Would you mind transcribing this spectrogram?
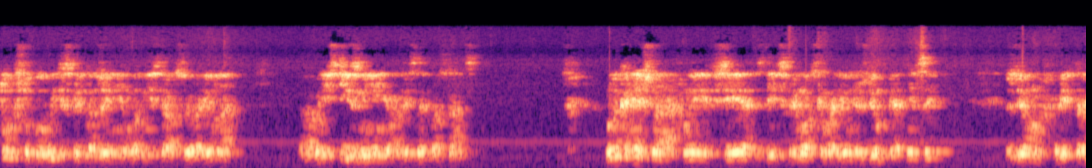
том, чтобы выйти с предложением в администрацию района внести изменения в адресное пространство. и, конечно, мы все здесь, в Приморском районе, ждем пятницы, ждем Виктора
